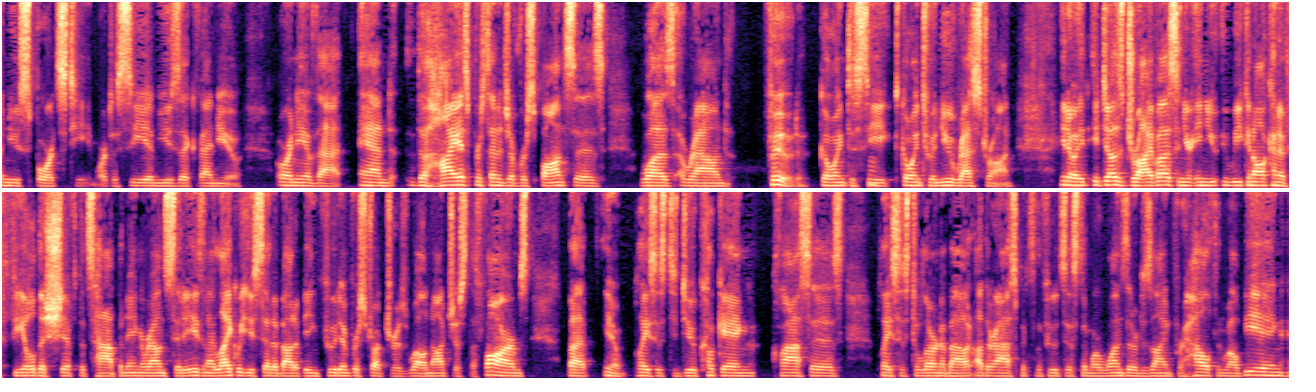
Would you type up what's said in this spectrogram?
a new sports team or to see a music venue or any of that. And the highest percentage of responses was around food, going to hmm. see, going to a new restaurant. you know it, it does drive us and you're in you we can all kind of feel the shift that's happening around cities and i like what you said about it being food infrastructure as well not just the farms but you know places to do cooking classes places to learn about other aspects of the food system or ones that are designed for health and well-being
